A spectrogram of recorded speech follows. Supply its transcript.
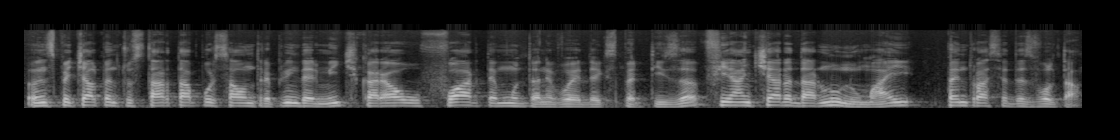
în special pentru startup-uri sau întreprinderi mici care au foarte multă nevoie de expertiză financiară, dar nu numai, pentru a se dezvolta.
